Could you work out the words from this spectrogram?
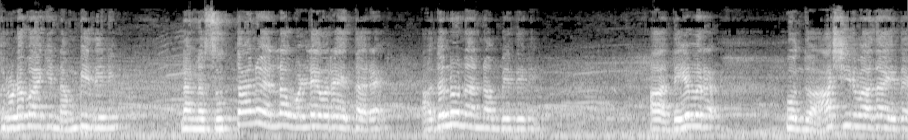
ದೃಢವಾಗಿ ನಂಬಿದ್ದೀನಿ. ನನ್ನ ಸುತ್ತಾನೂ ಎಲ್ಲ ಒಳ್ಳೆಯವರೇ ಇದ್ದಾರೆ. ಅದನ್ನು ನಾನು ನಂಬಿದ್ದೀನಿ. ಆ ದೇವರ ಒಂದು ಆಶೀರ್ವಾದ ಇದೆ.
